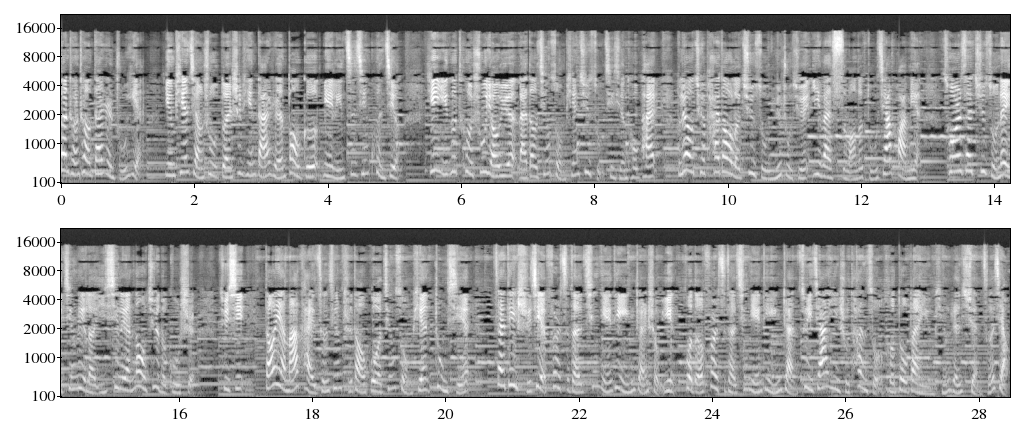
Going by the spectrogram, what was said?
范丞丞担任主演。影片讲述短视频达人豹哥面临资金困境，因一个特殊邀约来到惊悚片剧组进行偷拍，不料却拍到了剧组女主角意外死亡的独家画面，从而在剧组内经历了一系列闹剧的故事。据悉，导演马凯曾经执导过惊悚片《中邪》。在第十届 FIRST 青年电影展首映，获得 FIRST 青年电影展最佳艺术探索和豆瓣影评人选择奖。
